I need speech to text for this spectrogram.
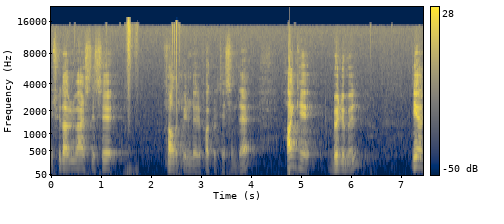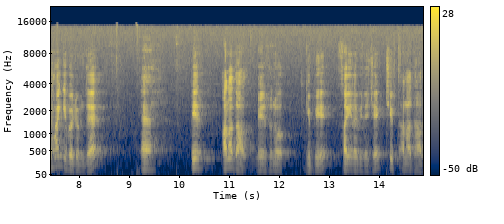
Üsküdar Üniversitesi Sağlık Bilimleri Fakültesi'nde hangi bölümün diğer hangi bölümde e, bir ana dal mezunu gibi sayılabilecek çift ana dal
